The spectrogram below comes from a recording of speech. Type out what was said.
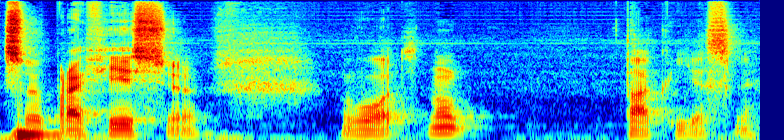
свою профессию. Вот, ну, так, если.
